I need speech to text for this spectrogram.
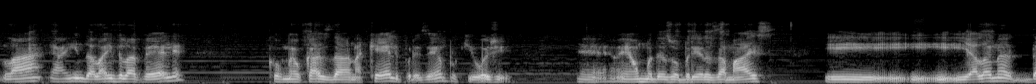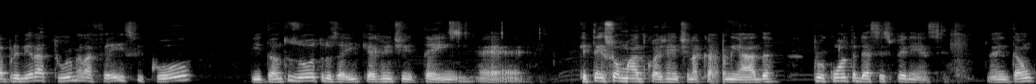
lá, ainda lá em Vila Velha, como é o caso da Ana Kelly, por exemplo, que hoje é, é uma das obreiras a mais. E, e- e ela, na- da primeira turma, ela fez, ficou, e tantos outros aí que a gente tem, é, que tem somado com a gente na caminhada por conta dessa experiência. né? Então,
